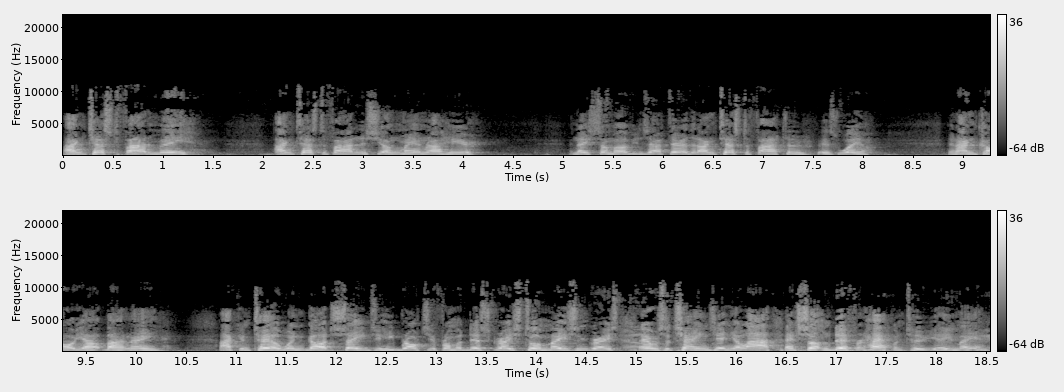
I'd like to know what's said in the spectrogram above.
I can testify to me. I can testify to this young man right here. And there's some of you out there that I can testify to as well. And I can call you out by name. I can tell when God saved you, He brought you from a disgrace to amazing grace. There was a change in your life and something different happened to you. Amen.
